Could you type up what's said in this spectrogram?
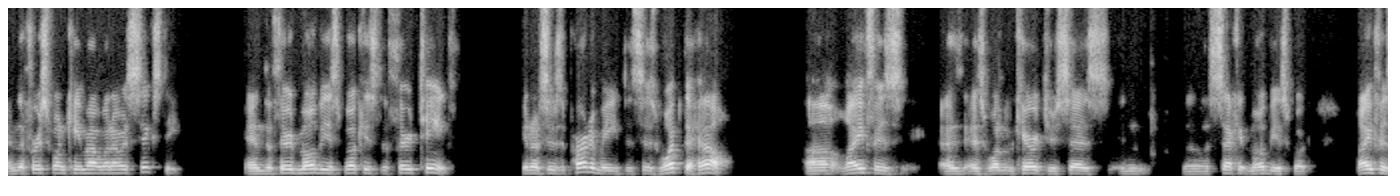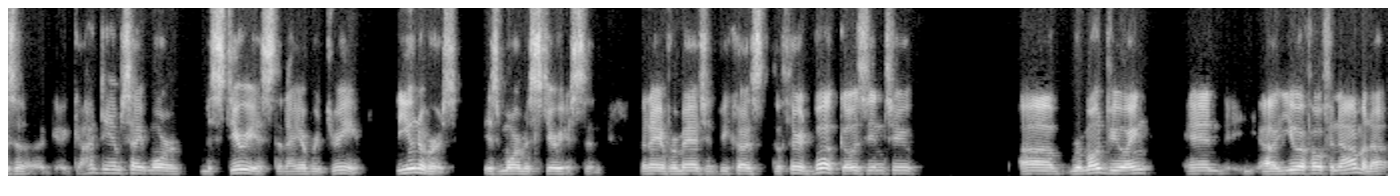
And the first one came out when I was 60. And the third Mobius book is the 13th. You know, so there's a part of me that says, what the hell? Uh, life is, as, as one of the characters says in the second Mobius book, life is a, a goddamn sight more mysterious than I ever dreamed. The universe is more mysterious than than I ever imagined because the third book goes into uh, remote viewing and uh, UFO phenomena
